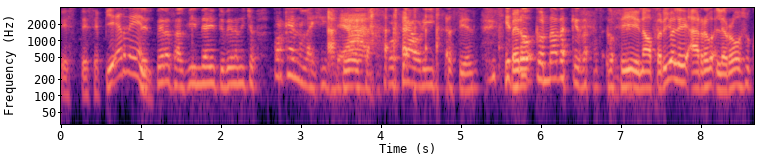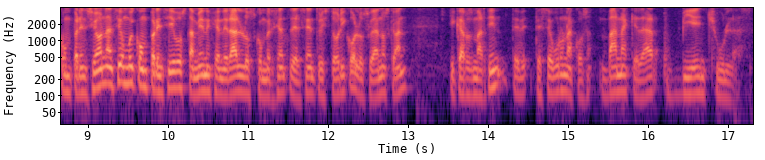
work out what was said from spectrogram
este, se pierden. Te esperas al fin de año y te hubieran dicho, ¿por qué no la hiciste Así es. ¿Por qué ahorita? Así es. Y Pero- entonces con nada quedamos con Sí, no, pero yo le, le ruego su comprensión. Han sido muy comprensivos también en general los comerciantes del centro histórico, los ciudadanos que van. Y Carlos Martín, te, te aseguro una cosa, van a quedar bien chulas.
